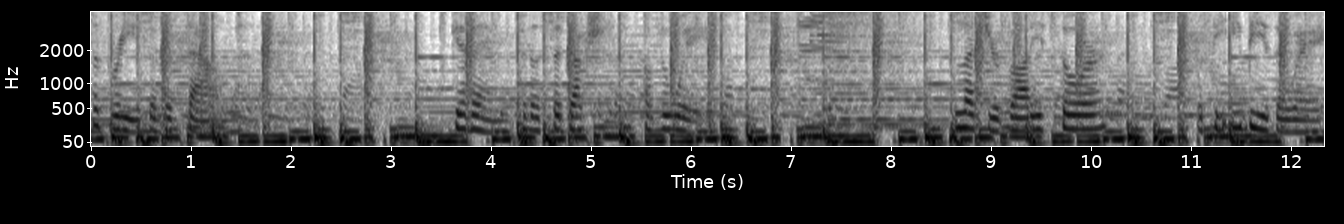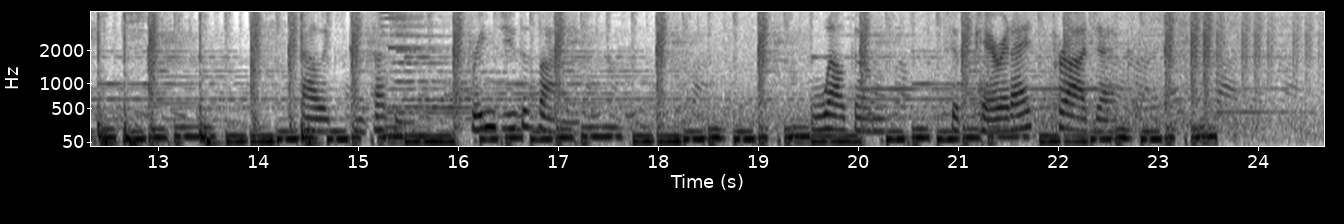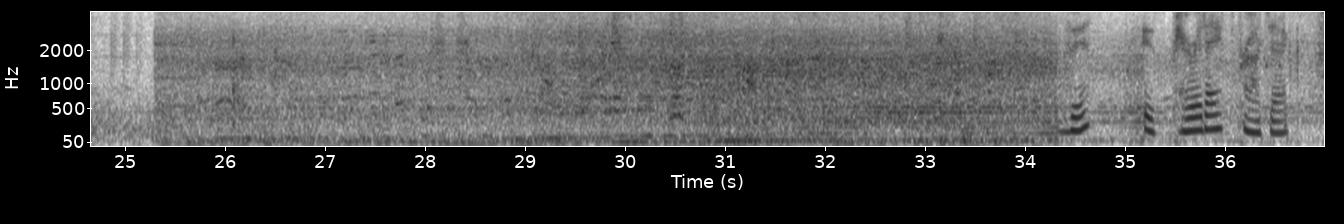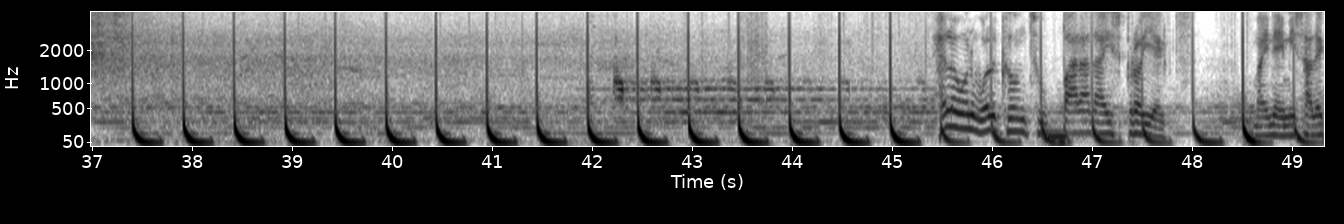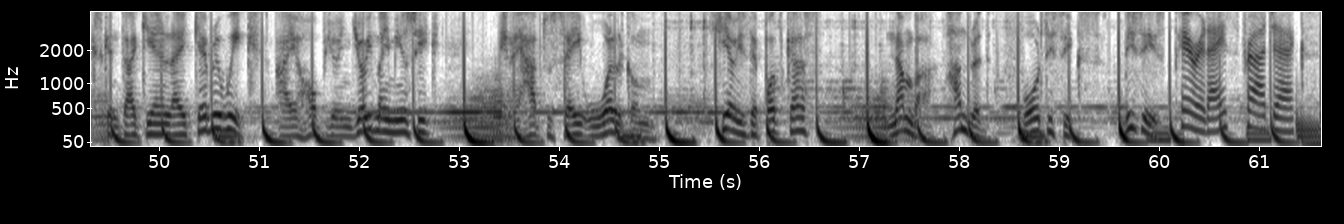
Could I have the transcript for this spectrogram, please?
The breeze of the sound. Give in to the seduction of the waves. Let your body soar with the Ibiza way. Alex Kentucky brings you the vibe. Welcome to Paradise Projects. This is Paradise Projects. Hello and welcome to Paradise Projects. My name is Alex Kentucky, and like every week, I hope you enjoyed my music. And I have to say, welcome. Here is the podcast number 146. This is Paradise Projects.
